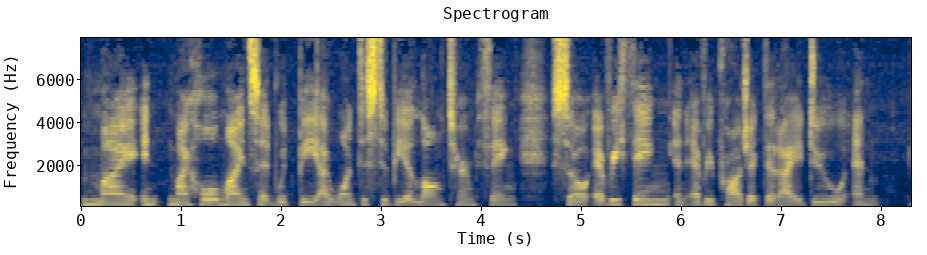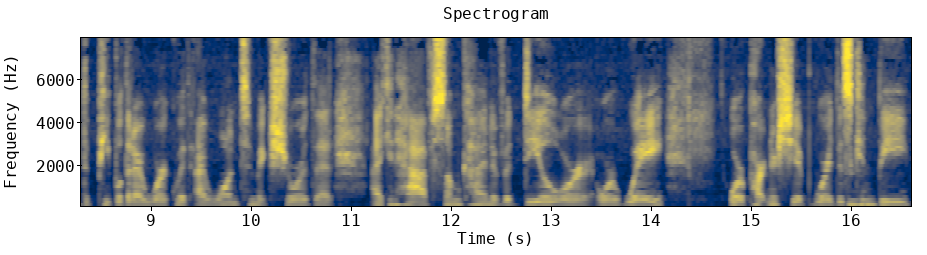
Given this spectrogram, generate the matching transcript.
my in my whole mindset would be I want this to be a long term thing. So everything and every project that I do and the people that I work with, I want to make sure that I can have some kind of a deal or or way or partnership where this can be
